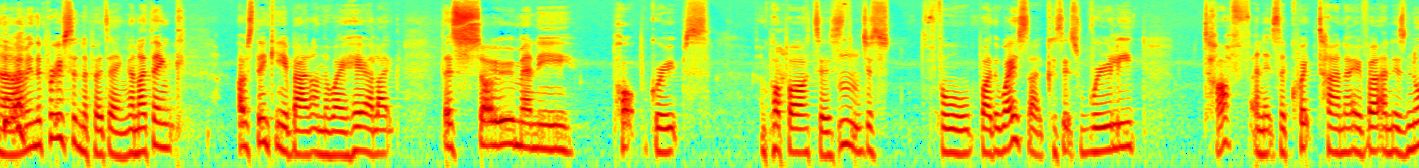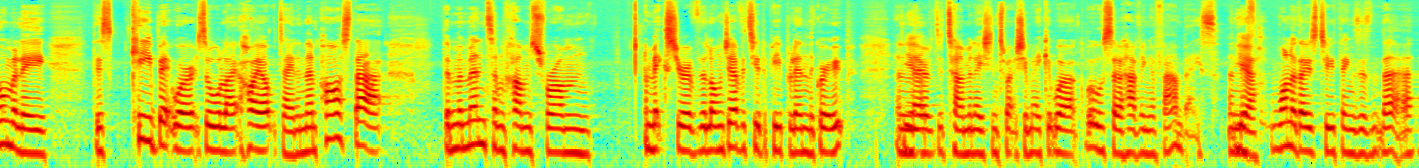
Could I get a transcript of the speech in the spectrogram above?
no, I mean the proof's in the pudding, and I think I was thinking about it on the way here. Like, there's so many pop groups and pop artists that just fall by the wayside because it's really tough and it's a quick turnover, and there's normally this key bit where it's all like high octane, and then past that, the momentum comes from a mixture of the longevity of the people in the group and Yeah. their determination to actually make it work, but also having a fan base. And Yeah. if one of those two things isn't there,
